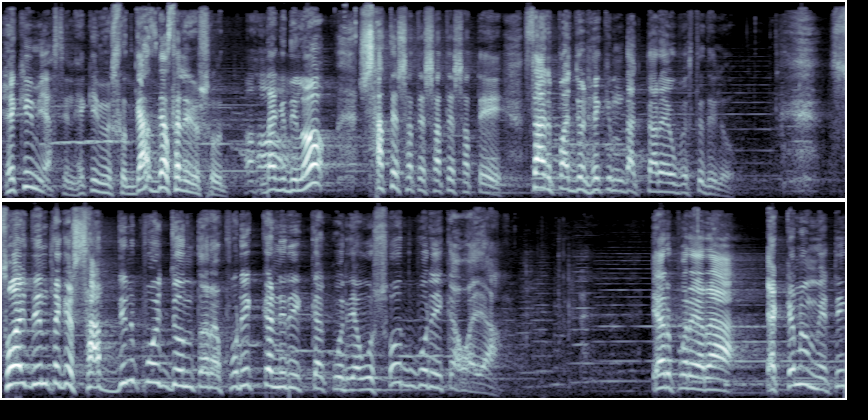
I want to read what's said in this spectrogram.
হেকিমি আছেন হেকিমি ওষুধ গাছ গাছালির ওষুধ ডাকি দিল সাথে সাথে সাথে সাথে চার পাঁচজন হেকিম ডাক্তার উপস্থিত দিল ছয় দিন থেকে সাত দিন পর্যন্ত তারা পরীক্ষা নিরীক্ষা করিয়া ওষুধ বড়ি খাওয়ায়া এরপরে এরা একখানা মিটিং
